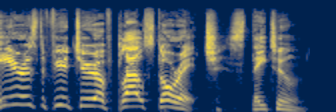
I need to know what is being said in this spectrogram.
Here is the future of cloud storage. Stay tuned.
